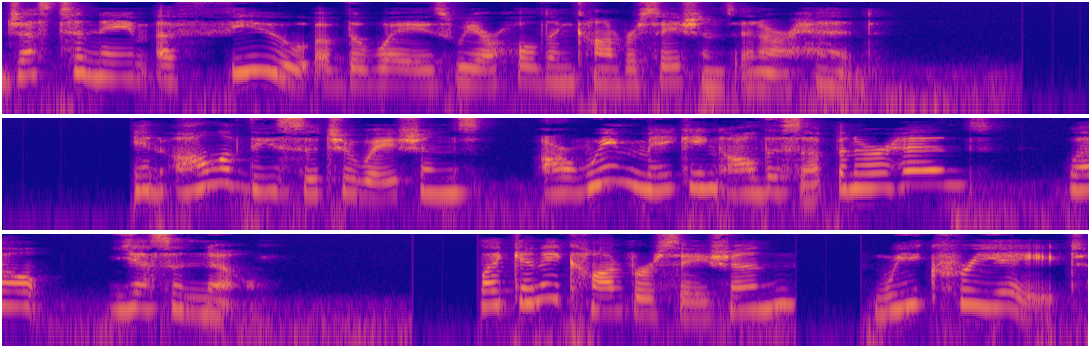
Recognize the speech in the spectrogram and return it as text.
Just to name a few of the ways we are holding conversations in our head. In all of these situations, are we making all this up in our heads? Well, yes and no. Like any conversation, we create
